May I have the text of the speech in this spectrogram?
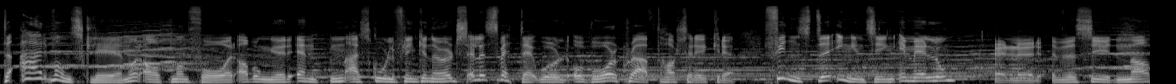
Det er vanskelig når alt man får av unger enten er skoleflinke nerds eller svette World of Warcraft-hasjrøykere. Finnes det ingenting imellom? Eller ved siden av?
